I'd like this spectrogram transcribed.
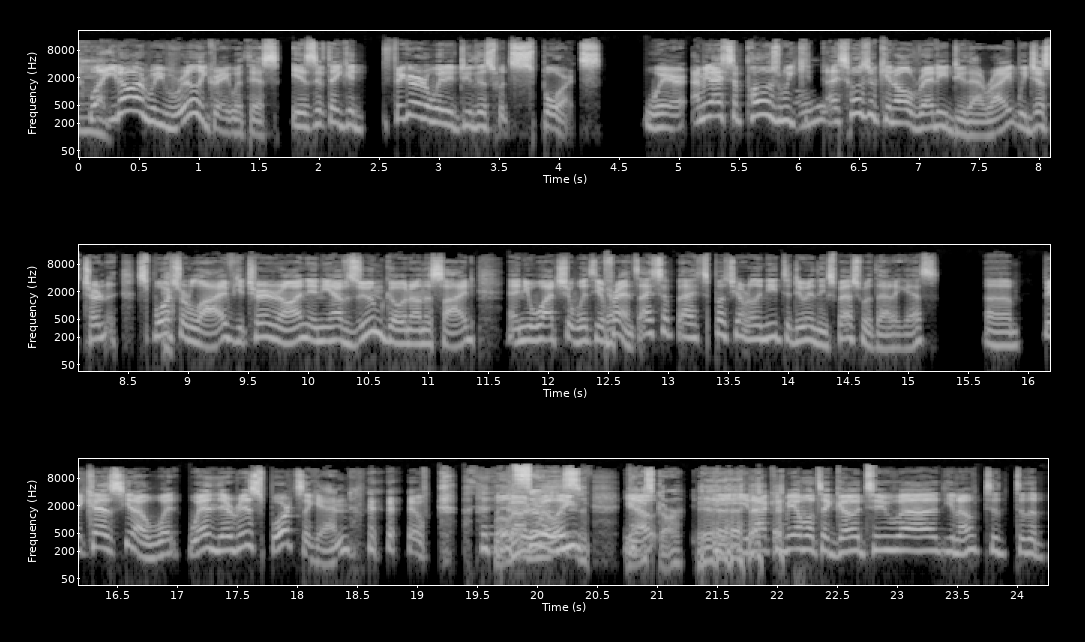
Mm. Well, you know what would be really great with this is if they could figure out a way to do this with sports. Where I mean, I suppose we can. I suppose we can already do that, right? We just turn sports are live. You turn it on, and you have Zoom going on the side, and you watch it with your Yep. friends. I, sup- I suppose you don't really need to do anything special with that. I guess. Um, because you know when when there is sports again, Well, God willing, you know, you're not going to be able to go to uh, you know to, to the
